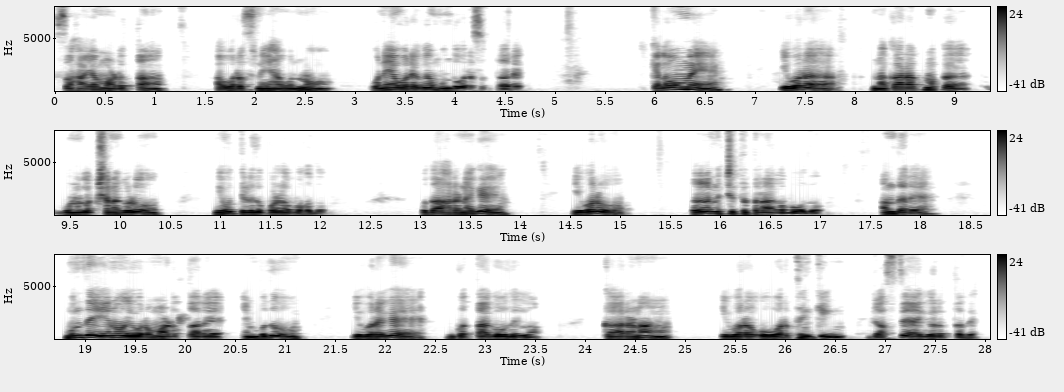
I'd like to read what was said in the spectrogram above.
ಸಹಾಯ ಮಾಡುತ್ತಾ ಅವರ ಸ್ನೇಹವನ್ನು ಕೊನೆಯವರೆಗೂ ಮುಂದುವರಿಸುತ್ತಾರೆ. ಕೆಲವೊಮ್ಮೆ ಇವರ ನಕಾರಾತ್ಮಕ ಗುಣಲಕ್ಷಣಗಳು ನೀವು ತಿಳಿದುಕೊಳ್ಳಬಹುದು. ಉದಾಹರಣೆಗೆ, ಇವರು ಅನಿಶ್ಚಿತರಾಗಬಹುದು. ಅಂದರೆ, ಮುಂದೆ ಏನು ಇವರು ಮಾಡುತ್ತಾರೆ ಎಂಬುದು ಇವರಿಗೆ ಗೊತ್ತಾಗುವುದಿಲ್ಲ. ಕಾರಣ, ಇವರ ಓವರ್ ಥಿಂಕಿಂಗ್ ಜಾಸ್ತಿ ಆಗಿರುತ್ತದೆ.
